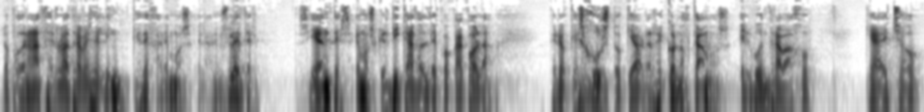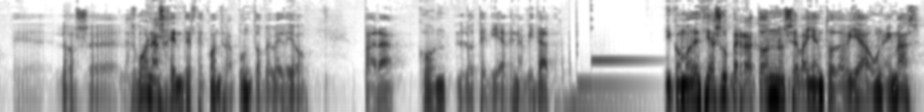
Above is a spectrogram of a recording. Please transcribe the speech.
lo podrán hacerlo a través del link que dejaremos en la newsletter. Si antes hemos criticado el de Coca-Cola, creo que es justo que ahora reconozcamos el buen trabajo que ha hecho eh, eh, las buenas gentes de Contrapunto BBDO para con Lotería de Navidad. Y como decía Super Ratón, no se vayan todavía, aún hay más.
